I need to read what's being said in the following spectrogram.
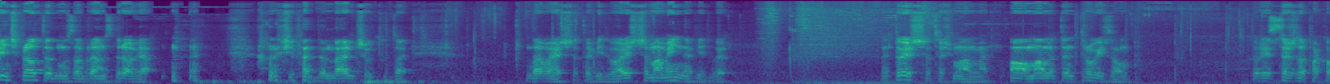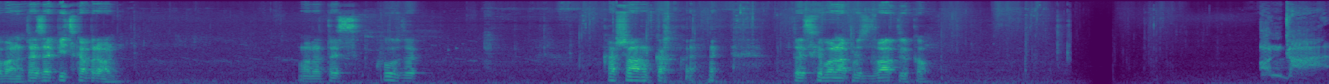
5% mu zabrałem zdrowia. Ale się będę męczył tutaj. Dawaj jeszcze te widły. A jeszcze mamy inne widły. No Tu jeszcze coś mamy. O, mamy ten trójząb. Który jest też dopakowany. To jest epicka broń. Ale to jest kurde. Kaszanka. To jest chyba na plus dwa tylko. on guard!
